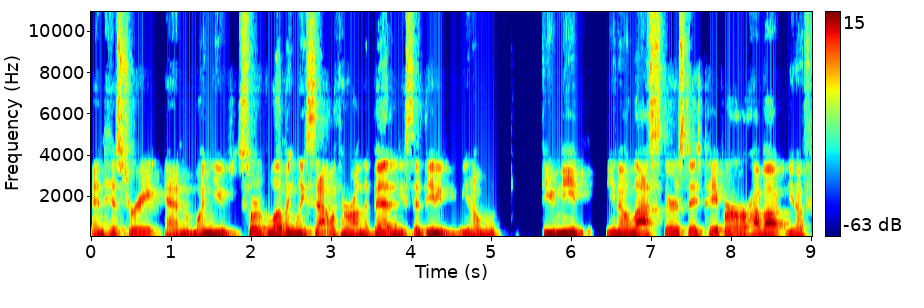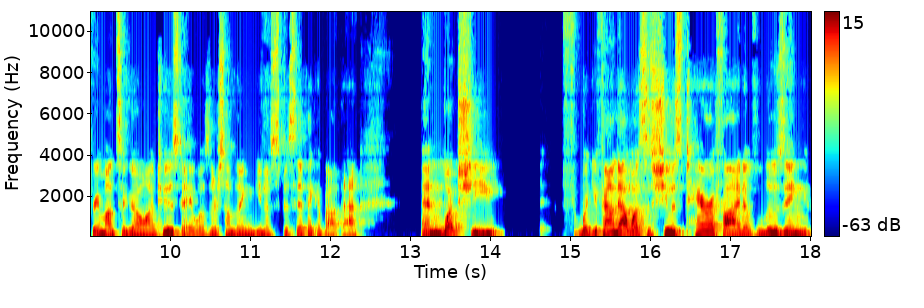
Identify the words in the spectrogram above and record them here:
and history. And when you sort of lovingly sat with her on the bed and you said "Bibi, you know do you need you know last thursday's paper? Or how about you know 3 months ago on tuesday? Was there something you know specific about that? And what she what you found out was she was terrified of losing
